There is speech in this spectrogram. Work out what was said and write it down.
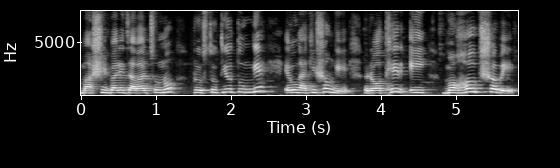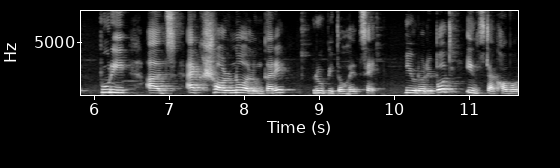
মাসির বাড়ি যাওয়ার জন্য প্রস্তুতিও তুঙ্গে এবং একই সঙ্গে রথের এই মহোৎসবে পুরী আজ এক স্বর্ণ অলঙ্কারে রূপিত হয়েছে। ব্যুরো রিপোর্ট ইনস্টা খবর।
